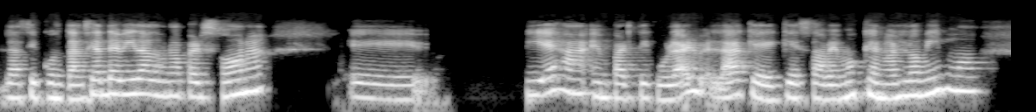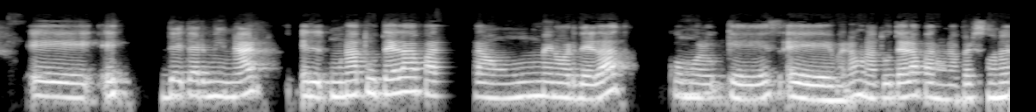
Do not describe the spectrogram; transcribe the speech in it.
las circunstancias de vida de una persona vieja en particular, ¿verdad? Que, que, sabemos que no es lo mismo determinar una tutela para un menor de edad, como lo que es eh, una tutela para una persona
